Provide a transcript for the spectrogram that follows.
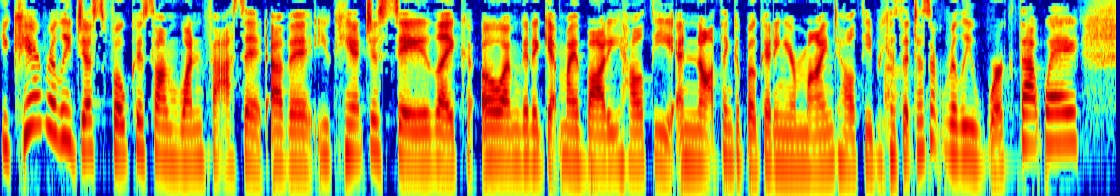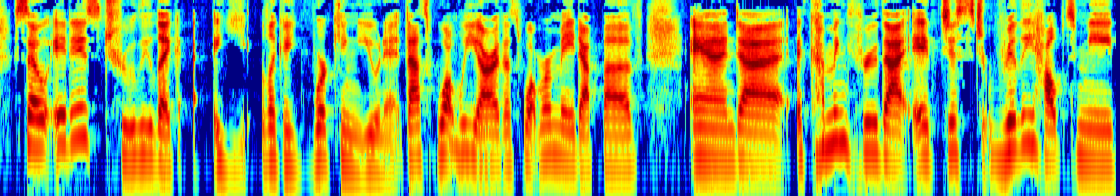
you can't really just focus on one facet of it. You can't just say like, "Oh, I'm going to get my body healthy" and not think about getting your mind healthy because it doesn't really work that way. So it is truly like a, like a working unit. That's what we mm-hmm. are. That's what we're made up of. And uh, coming through that, it just really helped me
